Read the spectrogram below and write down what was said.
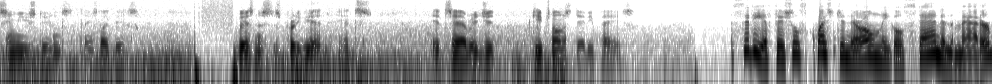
SMU students and things like this. Business is pretty good. It's it's average. It keeps on a steady pace. City officials question their own legal stand in the matter.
